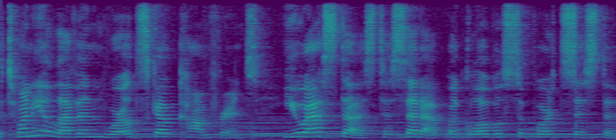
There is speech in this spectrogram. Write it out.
the 2011 World Scout Conference, you asked us to set up a global support system.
